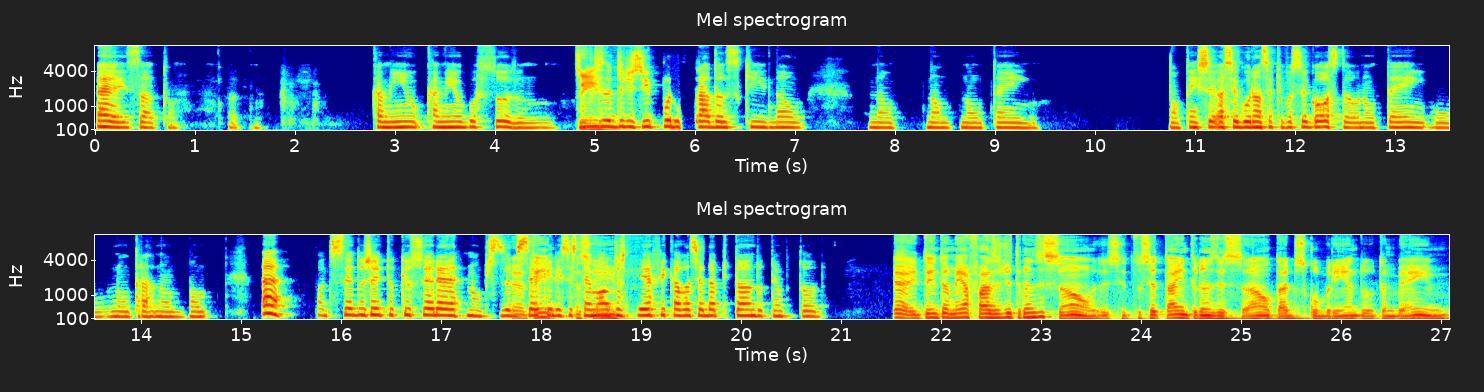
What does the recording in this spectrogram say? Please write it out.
É, exato. Caminho caminho gostoso, não Sim. precisa dirigir por estradas que não não não não tem não tem a segurança que você gosta ou não tem o não tra não não pode ser do jeito que o ser é, não precisa de É, ser tem aquele sistema assim onde o ser ficava se adaptando o tempo todo. É, e tem também a fase de transição, se você tá em transição, tá descobrindo também,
